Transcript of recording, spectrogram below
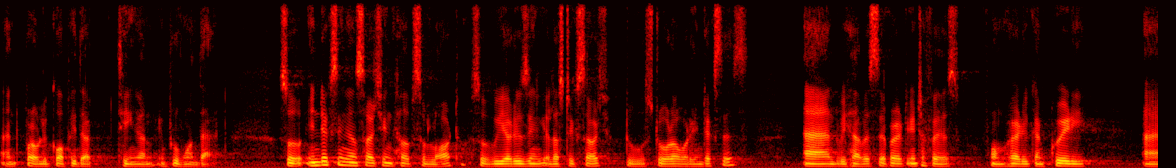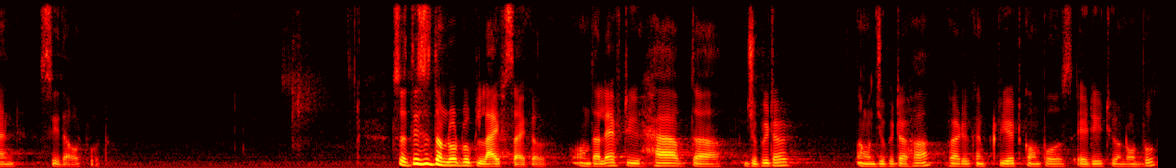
and probably copy that thing and improve on that. So indexing and searching helps a lot. So we are using Elasticsearch to store our indexes. And we have a separate interface from where you can query and see the output. So this is the notebook life cycle. On the left, you have the Jupyter on Jupyter Hub, where you can create, compose, edit your notebook.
